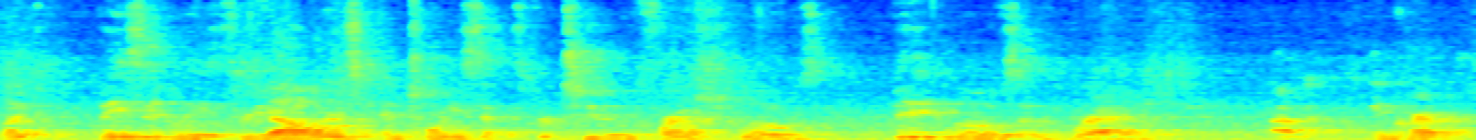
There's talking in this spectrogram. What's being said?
Like basically three dollars and twenty cents for two fresh loaves, big loaves of bread. Um, incredible.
